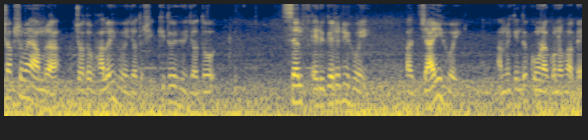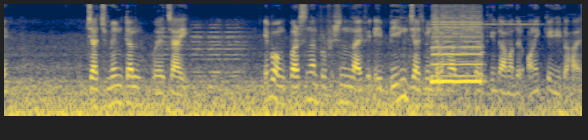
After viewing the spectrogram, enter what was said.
সবসময় আমরা যত ভালোই হই, যত শিক্ষিতই হই, যত সেলফ এডুকেটেডই হই বা যাই হই, আমরা কিন্তু কোনো না কোনোভাবে জাজমেন্টাল হয়ে যাই। এবং পার্সোনাল প্রফেশনাল লাইফে এই বিং জাজমেন্টাল হওয়ার কিন্তু আমাদের অনেককেই দিতে হয়।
